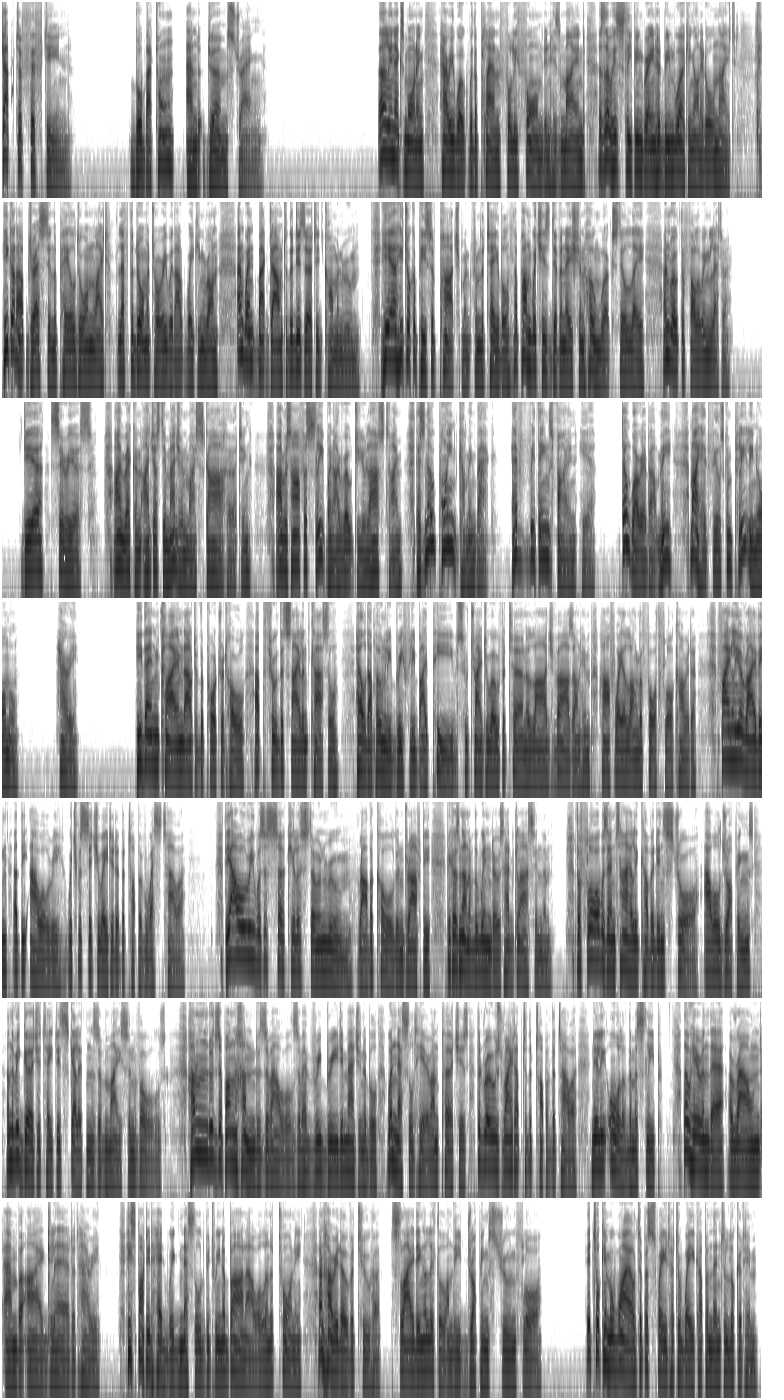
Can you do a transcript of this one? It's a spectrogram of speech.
Chapter 15 Beauxbaton and Durmstrang Early next morning, Harry woke with a plan fully formed in his mind, as though his sleeping brain had been working on it all night. He got up, dressed in the pale dawn light, left the dormitory without waking Ron, and went back down to the deserted common room. Here he took a piece of parchment from the table upon which his divination homework still lay, and wrote the following letter. Dear Sirius, I reckon I just imagined my scar hurting. I was half asleep when I wrote to you last time. There's no point coming back. Everything's fine here. Don't worry about me. My head feels completely normal. Harry. He then climbed out of the portrait hole, up through the silent castle, held up only briefly by Peeves, who tried to overturn a large vase on him halfway along the fourth floor corridor, finally arriving at the owlery, which was situated at the top of West Tower. The owlery was a circular stone room, rather cold and draughty, because none of the windows had glass in them. The floor was entirely covered in straw, owl droppings, and the regurgitated skeletons of mice and voles. Hundreds upon hundreds of owls of every breed imaginable were nestled here on perches that rose right up to the top of the tower, nearly all of them asleep, though here and there a round amber eye glared at Harry. He spotted Hedwig nestled between a barn owl and a tawny, and hurried over to her, sliding a little on the dropping-strewn floor. It took him a while to persuade her to wake up and then to look at him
